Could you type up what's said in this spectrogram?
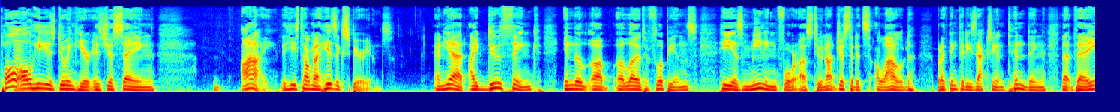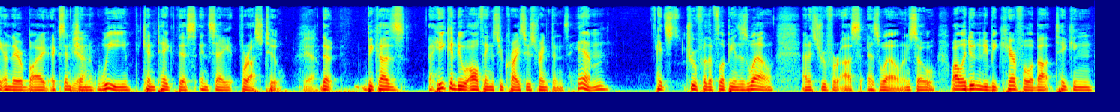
Paul, all Mhm. he is doing here is just saying, I, that he's talking about his experience. And yet, I do think in the uh, uh, letter to Philippians, he is meaning for us to, not just that it's allowed, but I think that he's actually intending that they, and thereby extension, Yeah. we can take this and say for us too. Yeah. That because he can do all things through Christ who strengthens him. It's true for the Philippians as well, and it's true for us as well. And so, while we do need to be careful about taking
